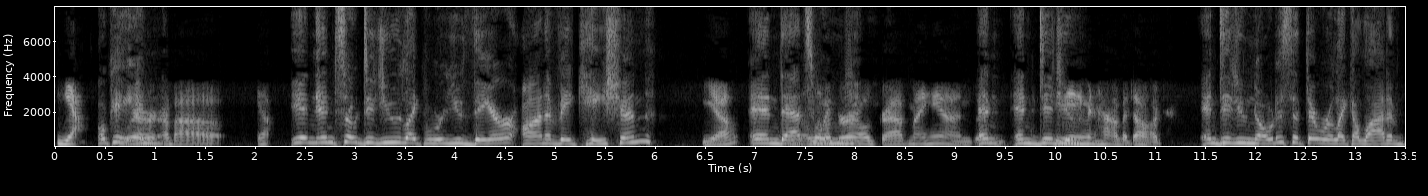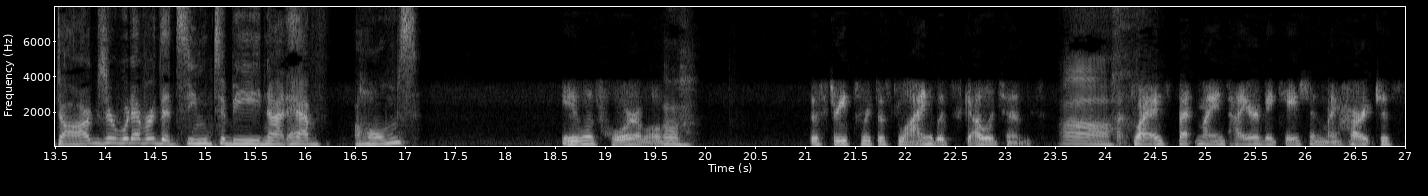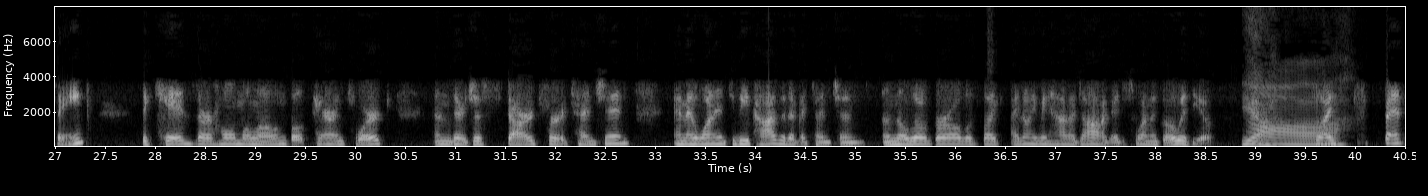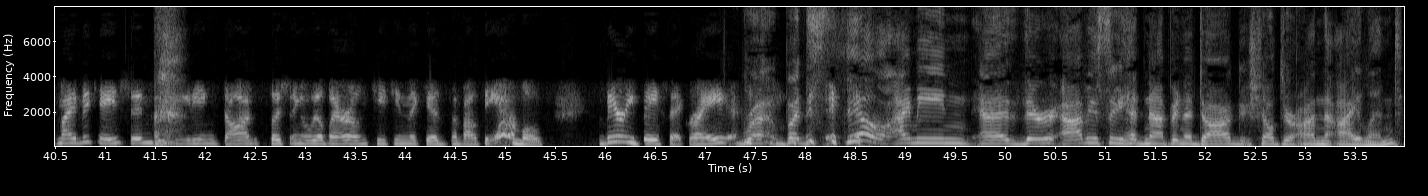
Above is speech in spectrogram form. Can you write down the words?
Yeah. Okay, We're and- about yeah. And and so did you like were you there on a vacation? Yeah. And that's the when you- girl grabbed my hand. And and did she you didn't even have a dog? And did you notice that there were like a lot of dogs or whatever that seemed to be not have homes? It was horrible. Oh. The streets were just lined with skeletons. Oh. That's why I spent my entire vacation. My heart just sank. The kids are home alone. Both parents work and they're just starved for attention. And I wanted to be positive attention. And the little girl was like, I don't even have a dog. I just want to go with you. Yeah. So I spent my vacation feeding dogs, pushing a wheelbarrow, and teaching the kids about the animals. Very basic, right? Right, but still, I mean, uh, there obviously had not been a dog shelter on the island.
